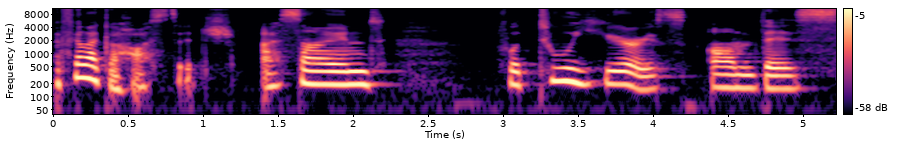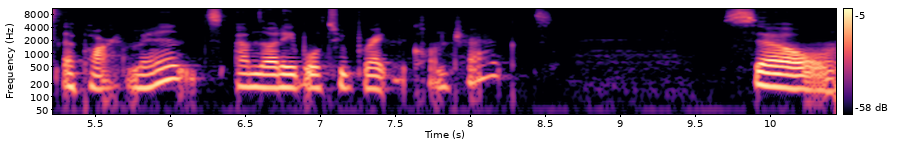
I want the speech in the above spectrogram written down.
I feel like a hostage. I signed for two years on this apartment. I'm not able to break the contract. So,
